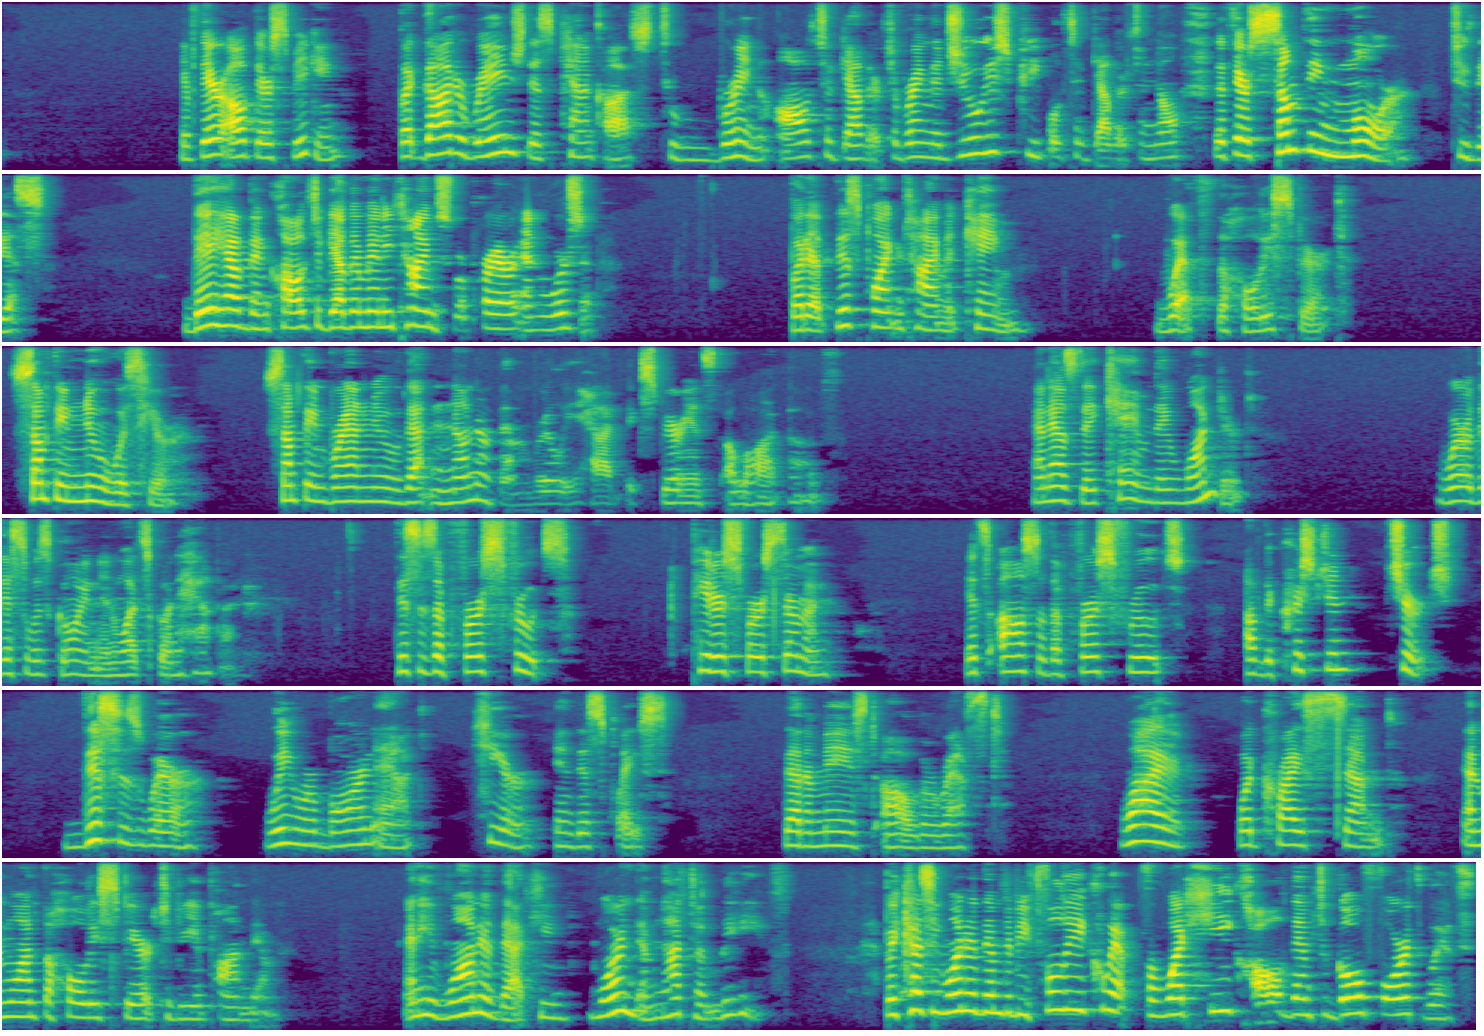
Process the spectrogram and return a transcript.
If they're out there speaking. But God arranged this Pentecost to bring all together, to bring the Jewish people together, to know that there's something more to this. They have been called together many times for prayer and worship. But at this point in time, it came with the Holy Spirit. Something new was here, something brand new that none of them really had experienced a lot of. And as they came, they wondered where this was going and what's going to happen. This is the first fruits, Peter's first sermon. It's also the first fruits of the Christian church. This is where we were born at, here in this place, that amazed all the rest. Why would Christ send and want the Holy Spirit to be upon them. And he wanted that. He warned them not to leave because he wanted them to be fully equipped for what he called them to go forth with.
